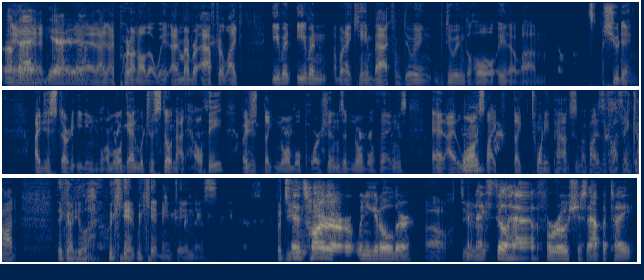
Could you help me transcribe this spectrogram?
Okay, and, yeah, yeah. And I, I put on all that weight. I remember after like even even when I came back from doing doing the whole you know um shooting, I just started eating normal again, which is still not healthy, but just like normal portions and normal things. And I Mm-hmm. lost like like twenty pounds because my body's like, oh thank God, thank God you lo- we can't we can't maintain this. But do And you? it's harder when you get older. Oh, dude! And I still have ferocious appetite.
